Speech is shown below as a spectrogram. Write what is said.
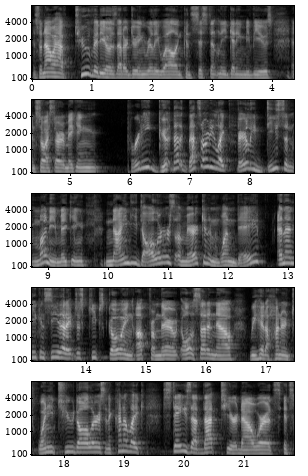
And so now I have two videos that are doing really well and consistently getting me views. And so I started making pretty good that, that's already like fairly decent money making $90 American in one day and then you can see that it just keeps going up from there. All of a sudden now we hit $122 and it kind of like stays at that tier now where it's it's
